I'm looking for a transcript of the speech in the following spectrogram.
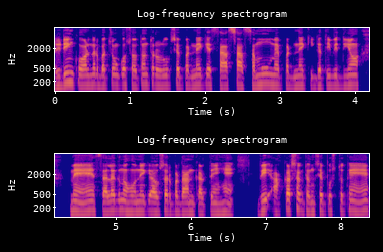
रीडिंग कॉर्नर बच्चों को स्वतंत्र रूप से पढ़ने के साथ साथ समूह में पढ़ने की गतिविधियों में संलग्न होने के अवसर प्रदान करते हैं। वे आकर्षक ढंग से पुस्तकें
